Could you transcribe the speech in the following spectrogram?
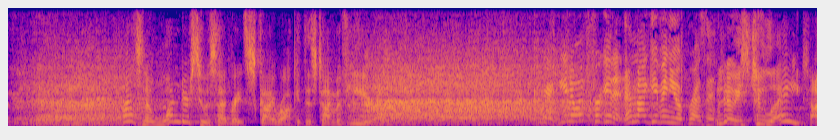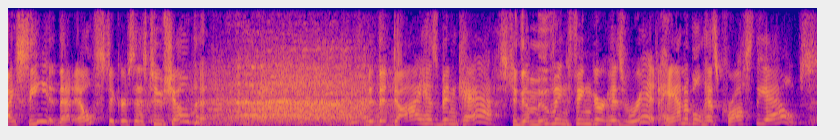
well, it's no wonder suicide rates skyrocket this time of year. Okay, you know what? Forget it. I'm not giving you a present. No, it's too late. I see it. That elf sticker says to Sheldon. the die has been cast. The moving finger has writ. Hannibal has crossed the Alps.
